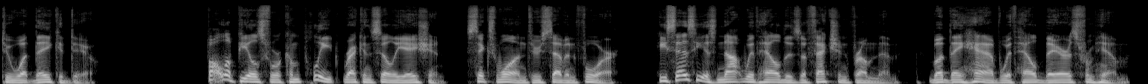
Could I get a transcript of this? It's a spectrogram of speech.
to what they could do. Paul appeals for complete reconciliation, 6 1 through 7 4. He says he has not withheld his affection from them, but they have withheld theirs from him.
